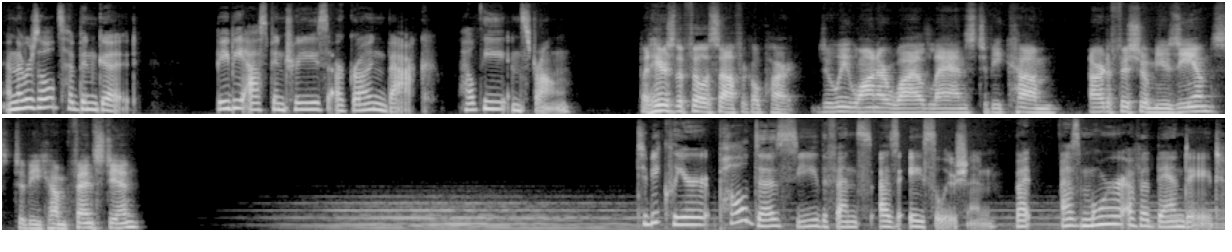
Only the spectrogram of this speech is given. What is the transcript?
and the results have been good. Baby aspen trees are growing back, healthy and strong. But here's the philosophical part Do we want our wild lands to become artificial museums, to become fenced in? To be clear, Paul does see the fence as a solution, but as more of a band aid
